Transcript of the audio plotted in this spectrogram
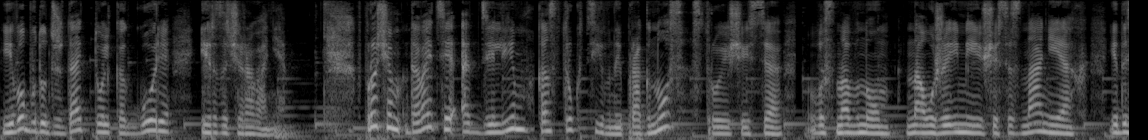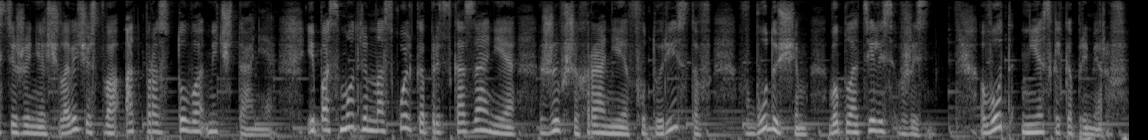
его будут ждать только горе и разочарование? Впрочем, давайте отделим конструктивный прогноз, строящийся в основном на уже имеющихся знаниях и достижениях человечества, от простого мечтания, и посмотрим, насколько предсказания живших ранее футуристов в будущем воплотились в жизнь. Вот несколько примеров.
